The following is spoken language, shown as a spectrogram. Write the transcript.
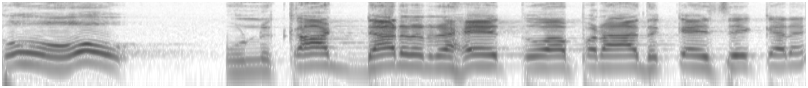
तो उनका डर रहे तो अपराध कैसे करें?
